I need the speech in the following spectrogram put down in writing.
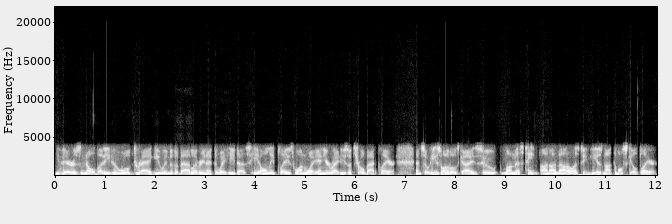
there is nobody who will drag you into the battle every night the way he does. He only plays one way, and you're right. He's a throwback player, and so he's one of those guys who, on this team, on, on Ottawa's team, he is not the most skilled player.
